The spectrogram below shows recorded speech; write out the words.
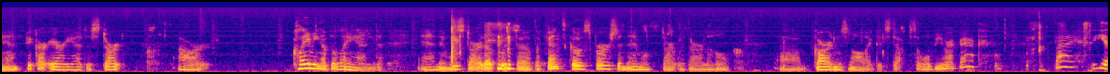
and pick our area to start our claiming of the land. And then we'll start up with the, the fence goes first, and then we'll start with our little um, gardens and all that good stuff. So we'll be right back. Bye. See ya.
